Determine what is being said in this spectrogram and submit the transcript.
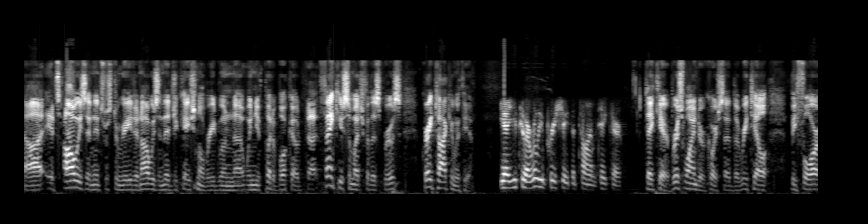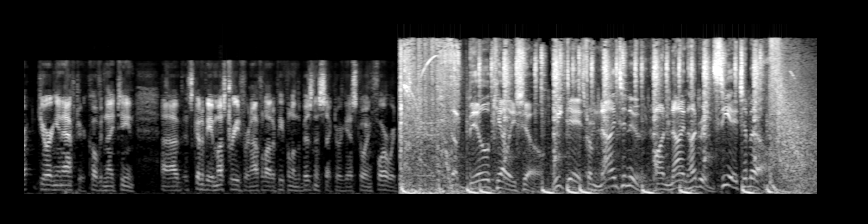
Uh, it's always an interesting read and always an educational read when, uh, when you put a book out. Uh, thank you so much for this, Bruce. Great talking with you. Yeah, you too. I really appreciate the time. Take care. Take care. Bruce Winder, of course, said the retail before, during, and after COVID 19. Uh, it's going to be a must read for an awful lot of people in the business sector, I guess, going forward. The Bill Kelly Show, weekdays from 9 to noon on 900 CHML.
